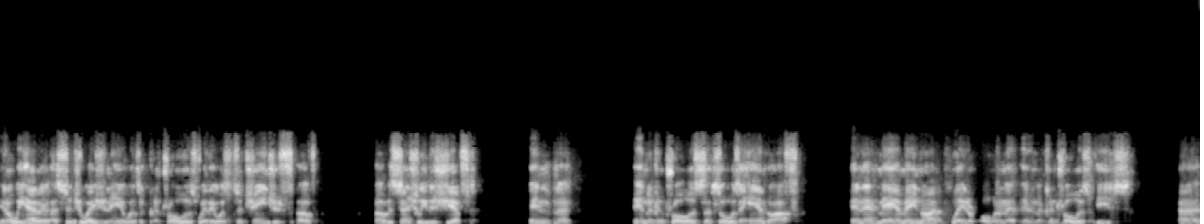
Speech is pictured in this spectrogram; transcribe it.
you know, we had a, a situation here with the controllers where there was a change of, of, of essentially the shift in the, in the controllers. So it was a handoff. And that may or may not played a role in, that, in the controllers piece. Uh,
